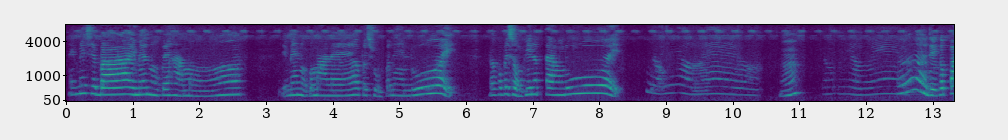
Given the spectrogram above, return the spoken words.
ไอ้ไม่สบาย แม่หนูไปหาหมอเดี๋ยวแม่หนูก็มาแล้วไปส่งป้าแนนด้วย แล้วก็ไปส่งพี่นับตังด้วยหนูอยากแม่อะอืมหนูอยากแม่เออเดี๋ยวก็ไป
